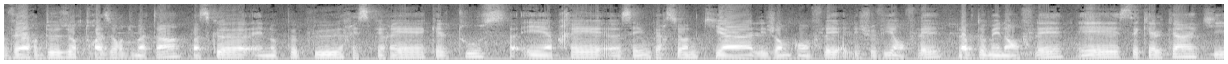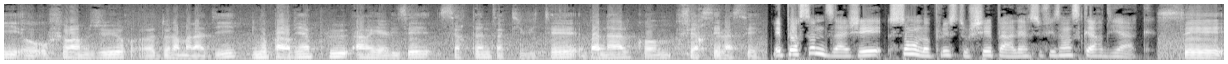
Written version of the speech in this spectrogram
vers 2h, 3h du matin parce qu'elle ne peut plus respirer, qu'elle tousse. Et après, euh, c'est une personne qui a les jambes gonflées, les chevilles enflées, l'abdomen enflé. Et c'est quelqu'un qui, au fur et à mesure euh, de la maladie, ne parvient plus à réaliser certaines activités banales comme faire ses lacets. Les personnes âgées sont le plus touchées par l'insuffisance cardiaque. C'est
